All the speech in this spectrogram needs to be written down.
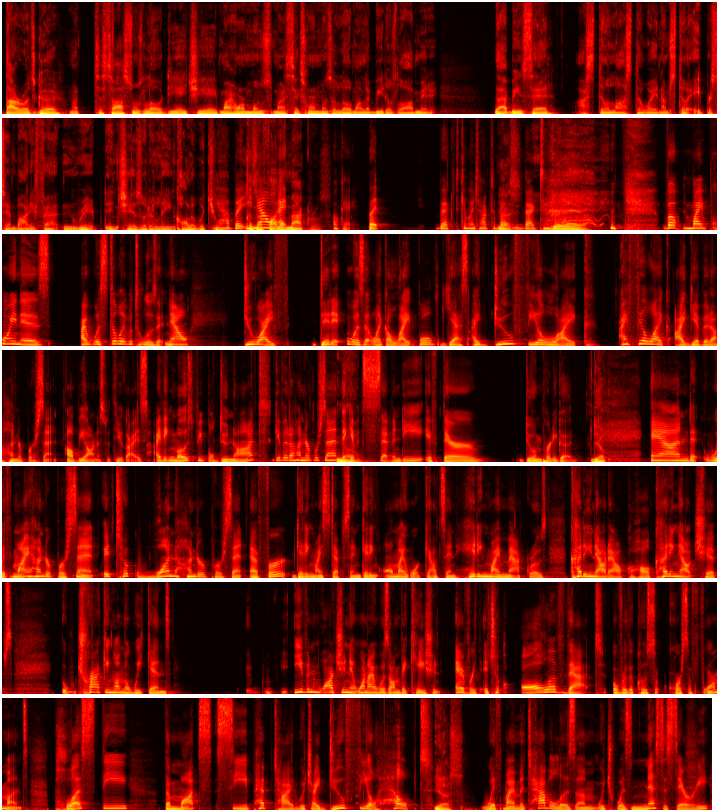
Thyroid's good. My testosterone's low. DHEA. My hormones, my sex hormones are low. My libido's low. I admit it. That being said, I still lost the weight, and I'm still eight percent body fat and ripped and chiseled and lean. Call it what you Yeah, want. but you because I follow I- macros. Okay, but back can we talk about Yes. back to Yeah, yeah, yeah. But my point is, I was still able to lose it. Now, do I, Did it? Was it like a light bulb? Yes, I do feel like. I feel like I give it 100%. I'll be honest with you guys. I think most people do not give it 100%. They No. give it 70 if they're doing pretty good. yep. And with my 100%, it took 100% effort getting my steps in, getting all my workouts in, hitting my macros, cutting out alcohol, cutting out chips, tracking on the weekends, even watching it when I was on vacation, everything. It took all of that over the course course of 4 months plus the the MOTS C peptide, which I do feel helped Yes. with my metabolism, which was necessary.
